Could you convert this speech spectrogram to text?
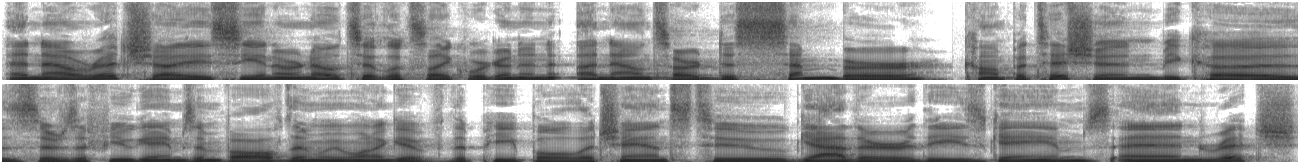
And now, Rich, I see in our notes it looks like we're going to announce our December competition because there's a few games involved and we want to give the people a chance to gather these games. And, Rich,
